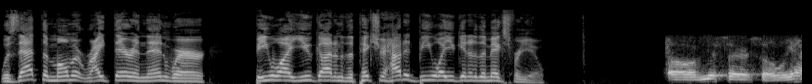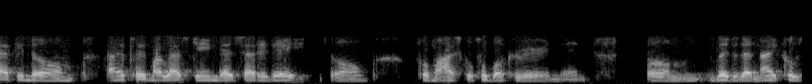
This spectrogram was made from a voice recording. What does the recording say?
Was that the moment right there and then where BYU got into the picture? How did BYU get into the mix for you? Um, yes, sir. So it happened. Um, I played my last game that Saturday um, for my high school football career, and then um, later that night, Coach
